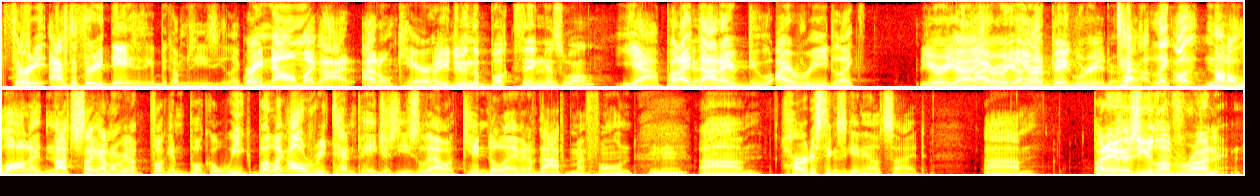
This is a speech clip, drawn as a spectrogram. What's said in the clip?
thirty after thirty days, I think it becomes easy. Like right now, I'm like, I, I don't care. Are you doing the book thing as well? yeah, but I thought I do. I read like. You're yeah, I you're, read, you're I- a big reader. te- yeah. Like uh, not a lot, like not just like I don't read a fucking book a week, but like I'll read ten pages easily. I have a Kindle. I even have the app on my phone. Mm-hmm. Um, hardest thing is getting outside. Um, but anyways, because you love running.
